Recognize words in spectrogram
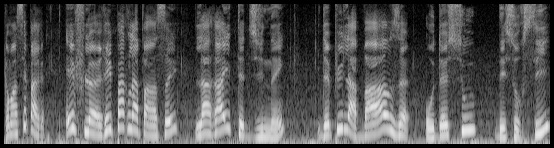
commencez par effleurer par la pensée l'arête du nez, depuis la base au-dessous des sourcils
